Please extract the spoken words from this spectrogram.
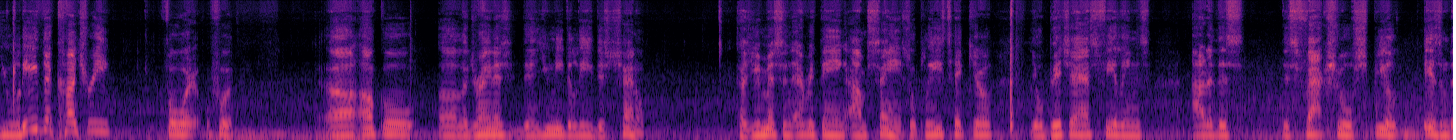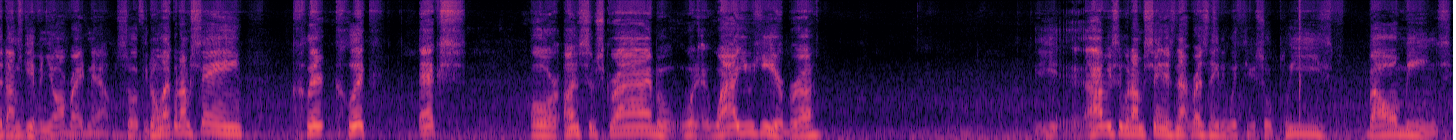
you leave the country for for uh, Uncle uh, Ladranus, then you need to leave this channel because you're missing everything I'm saying. So please take your your bitch ass feelings out of this this factual spiel ism that I'm giving y'all right now. So if you don't like what I'm saying, click click X or unsubscribe or what? Why are you here, bruh? Yeah, obviously, what I'm saying is not resonating with you. So please, by all means,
